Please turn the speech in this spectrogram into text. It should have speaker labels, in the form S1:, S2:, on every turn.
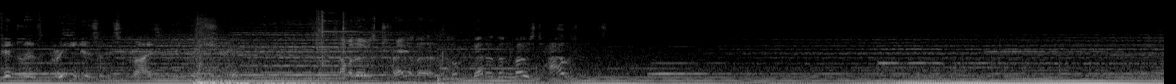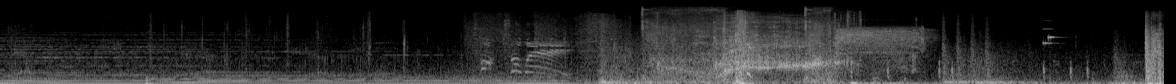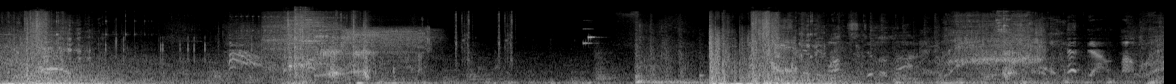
S1: green isn't surprisingly good shape. Some of those trailers look better than most houses. Everyone's still alive. Head down, Mum.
